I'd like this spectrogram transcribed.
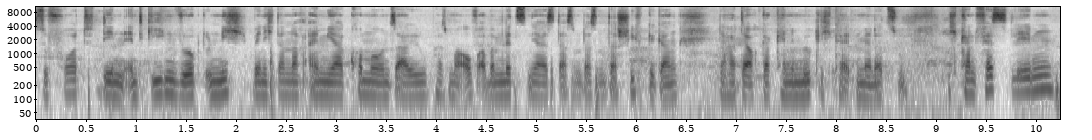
sofort denen entgegenwirkt und nicht, wenn ich dann nach einem Jahr komme und sage, du pass mal auf, aber im letzten Jahr ist das und das und das schiefgegangen, da hat er auch gar keine Möglichkeiten mehr dazu. Ich kann festlegen,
